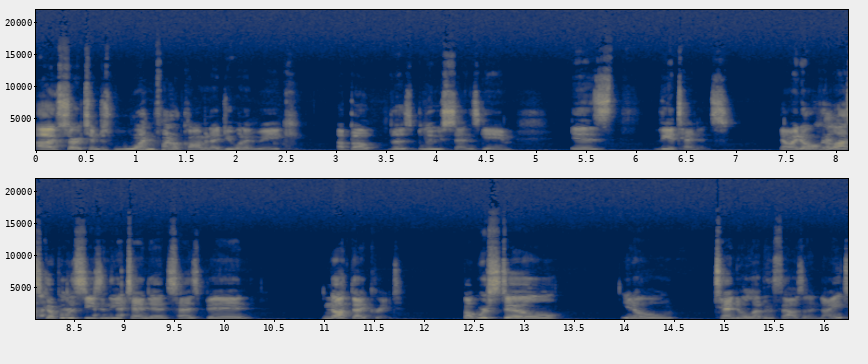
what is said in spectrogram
Uh, sorry, Tim. Just one final comment I do want to make about this Blues Sens game is the attendance. Now I know over the last couple of seasons the attendance has been not that great, but we're still, you know, ten to eleven thousand a night.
